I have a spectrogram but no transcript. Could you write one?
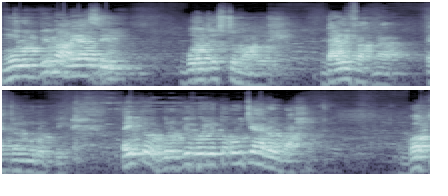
মুরব্বী মানে আছিল বয়োজ্যেষ্ঠ মানুষ, দাড়ি ফাঁকনা একজন মুরব্বী। তাই তো, মুরব্বী হইলে তো ও চেহারাও বাসে। গত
